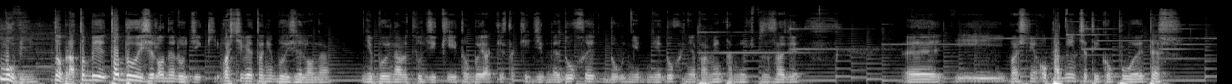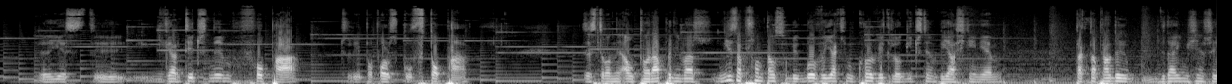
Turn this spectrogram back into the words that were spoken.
mówi, dobra, to, by, to były zielone ludziki. Właściwie to nie były zielone. Nie były nawet ludziki, to były jakieś takie dziwne duchy, du, nie, nie duchy, nie pamiętam już w zasadzie. Yy, I właśnie opadnięcie tej kopuły też yy, jest yy, gigantycznym fopa, czyli po polsku wtopa, ze strony autora, ponieważ nie zaprzątał sobie głowy jakimkolwiek logicznym wyjaśnieniem. Tak naprawdę wydaje mi się, że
